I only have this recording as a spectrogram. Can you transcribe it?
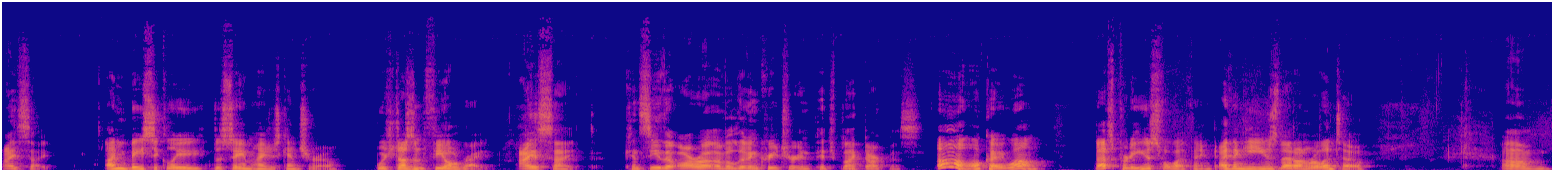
Eyesight. I'm basically the same height as Kenshiro, which doesn't feel right. Eyesight. Can see the aura of a living creature in pitch black darkness. Oh, okay, well. That's pretty useful, I think. I think he used that on Rolento. Um,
